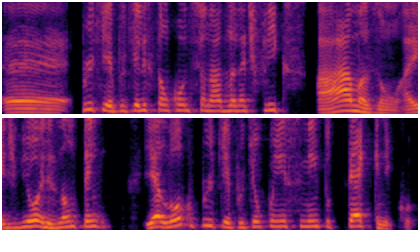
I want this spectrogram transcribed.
É, por quê? Porque eles estão condicionados à Netflix, à Amazon, à HBO. Eles não têm e é louco por quê? Porque o conhecimento técnico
